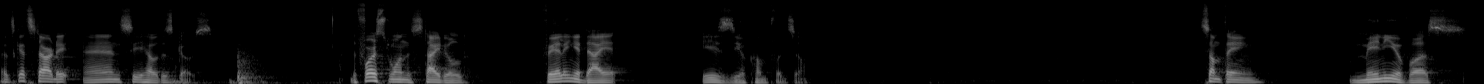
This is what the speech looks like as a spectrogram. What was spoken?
let's get started and see how this goes. The first one is titled Failing a Diet is Your Comfort Zone. Something many of us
